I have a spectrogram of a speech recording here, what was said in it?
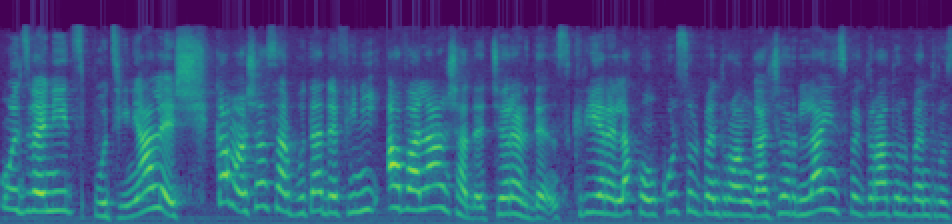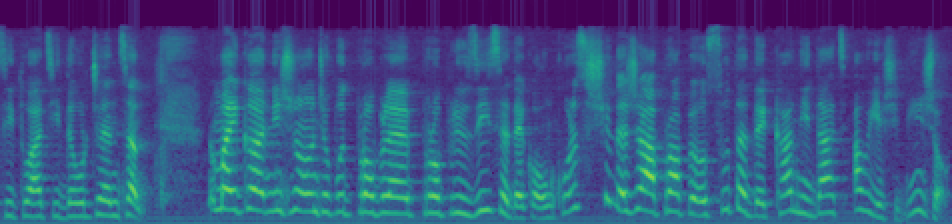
Mulți veniți, puțini aleși. Cam așa s-ar putea defini avalanșa de cereri de înscriere la concursul pentru angajări la Inspectoratul pentru Situații de Urgență. Numai că nici nu au început probe propriu-zise de concurs și deja aproape 100 de candidați au ieșit din joc.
